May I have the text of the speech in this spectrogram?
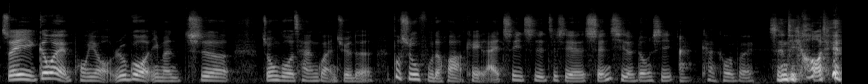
所以各位朋友，如果你们吃了中国餐馆觉得不舒服的话，可以来吃一吃这些神奇的东西，哎，看看会不会身体好点。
